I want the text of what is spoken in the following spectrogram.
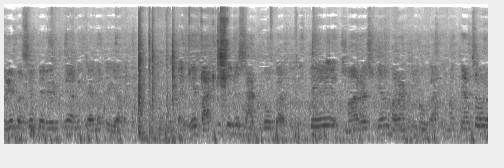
रेट असेल ते रेटने आम्ही घ्यायला तयार आहे. तर हे बाकीचे जे साठ लोक आहेत ते महाराष्ट्रीयन मराठी लोक आहेत मग त्यांच्यावर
